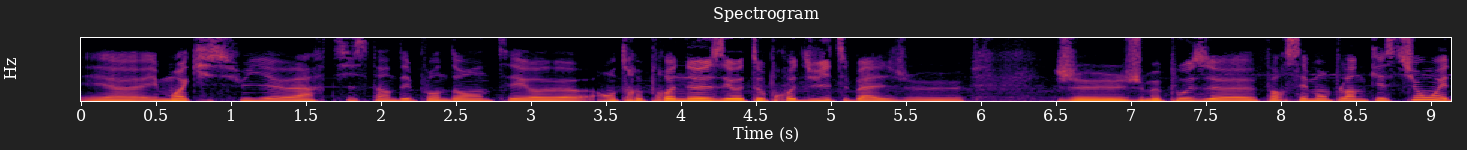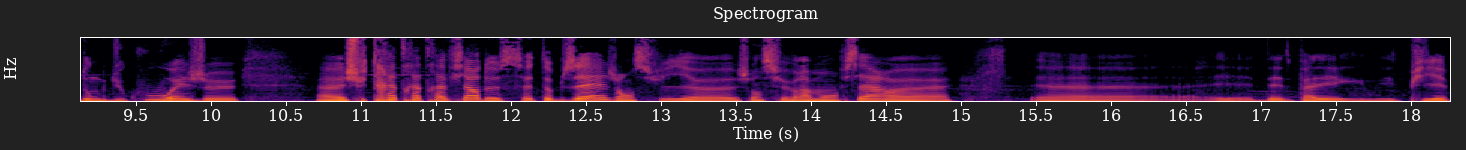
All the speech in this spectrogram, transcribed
Et, euh, moi qui suis euh, artiste indépendante et entrepreneuse et autoproduite, bah, je, je, je me pose forcément plein de questions. Et donc, du coup, ouais, je, je suis très, très, très fière de cet objet. J'en suis, j'en suis vraiment fière. Euh, et, et, puis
